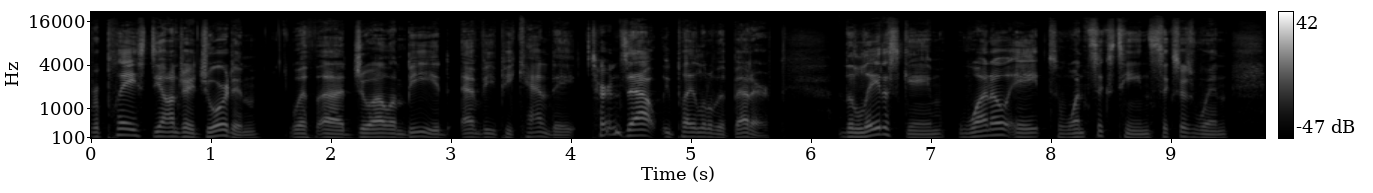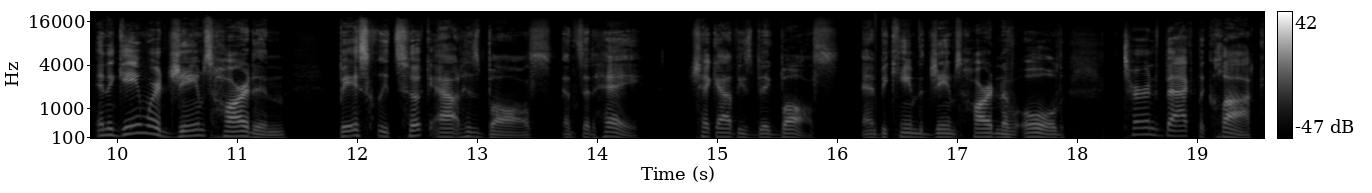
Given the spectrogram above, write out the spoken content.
replace DeAndre Jordan with uh, Joel Embiid, MVP candidate, turns out we play a little bit better. The latest game, 108 to 116, Sixers win, in a game where James Harden basically took out his balls and said, Hey, check out these big balls, and became the James Harden of old, turned back the clock,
